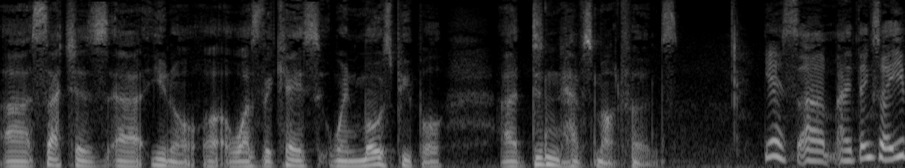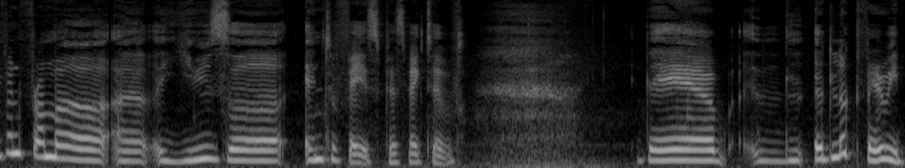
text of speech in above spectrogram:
uh, such as uh, you know uh, was the case when most people uh, didn't have smartphones. Yes, um, I think so. Even from a, a user interface perspective, there it looked very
